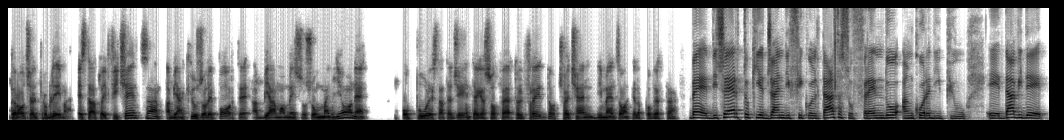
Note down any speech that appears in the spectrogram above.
però c'è il problema, è stata efficienza, abbiamo chiuso le porte, abbiamo messo su un maglione, oppure è stata gente che ha sofferto il freddo, cioè c'è di mezzo anche la povertà. Beh, di certo chi è già in difficoltà sta soffrendo ancora di più. E Davide,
